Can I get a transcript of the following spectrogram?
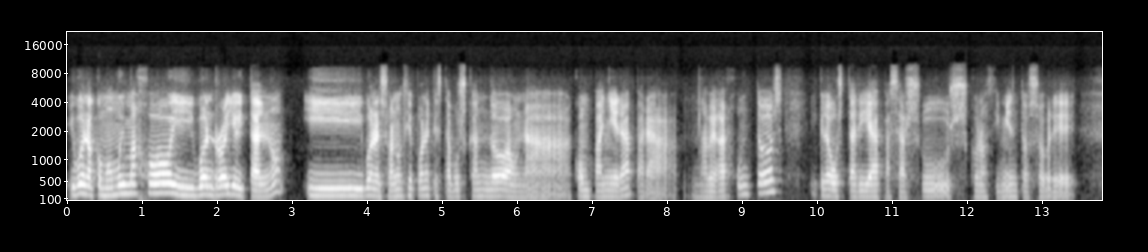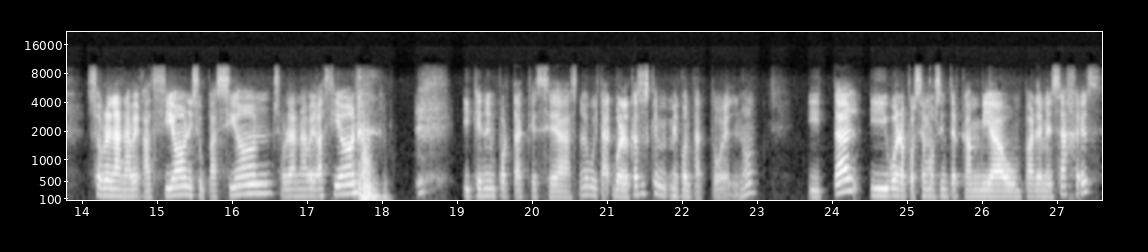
Y bueno, como muy majo y buen rollo y tal, ¿no? Y bueno, en su anuncio pone que está buscando a una compañera para navegar juntos y que le gustaría pasar sus conocimientos sobre, sobre la navegación y su pasión sobre la navegación y que no importa que seas nuevo y tal. Bueno, el caso es que me contactó él, ¿no? Y tal, y bueno, pues hemos intercambiado un par de mensajes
